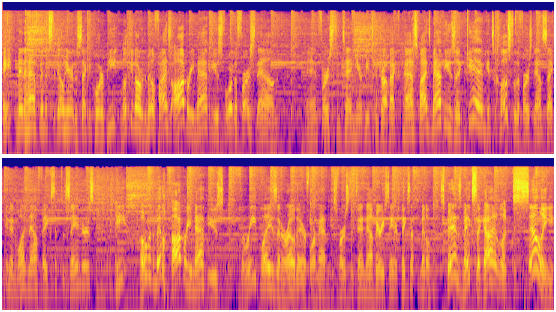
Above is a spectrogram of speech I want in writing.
Eight and a half minutes to go here in the second quarter. Peete looking over the middle finds Aubrey Matthews for the first down. And first and 10 here. Peete's can drop back to pass. Finds Matthews again. Gets close to the first down. Second and one now. Fakes it to Sanders. Peete over the middle. Aubrey Matthews. Three plays in a row there for Matthews. First and 10 now. Barry Sanders takes up the middle. Spins. Makes the guy look silly.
